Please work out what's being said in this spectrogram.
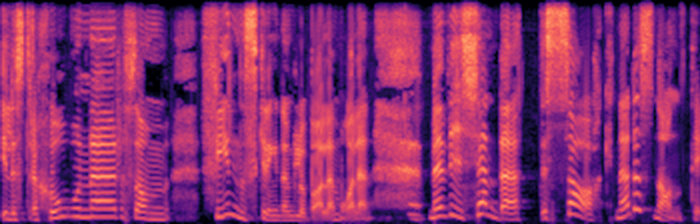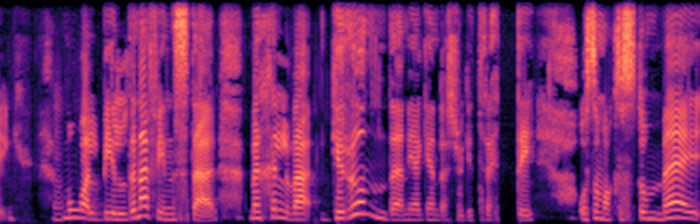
illustrationer som finns kring de globala målen. Men vi kände att det saknades någonting. Mm. Målbilderna finns där, men själva grunden i Agenda 2030 och som också står med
